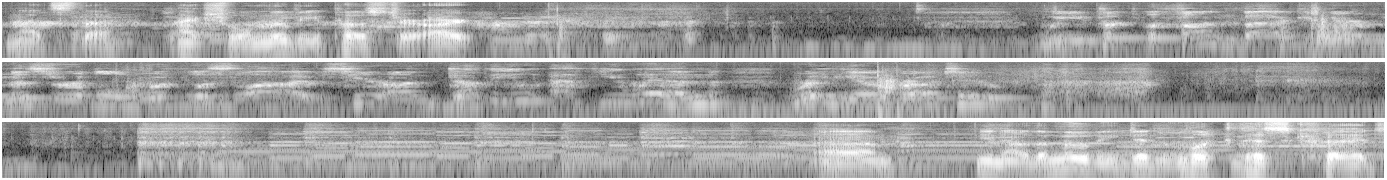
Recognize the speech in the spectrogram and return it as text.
And that's the actual movie poster art. WFUN Radio Pro 2. Um, you know, the movie didn't look this good.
